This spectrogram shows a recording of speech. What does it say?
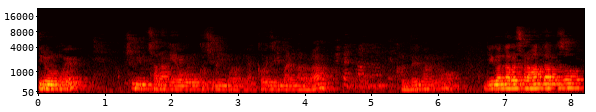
이러는 거예요? 주님 사랑해요. 그러면 그 주님 뭐라고 야 거짓말 말하라. 그런데 말이요. 네가 나를 사랑한다면서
